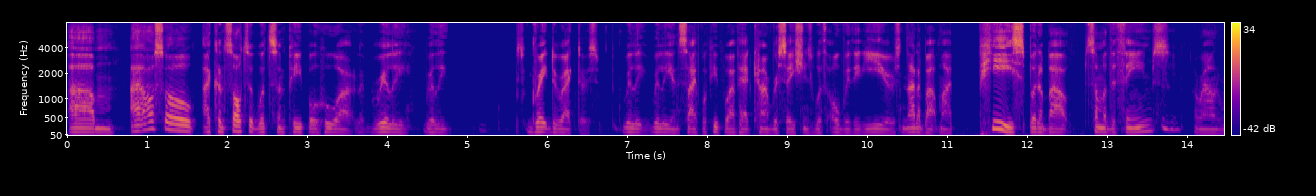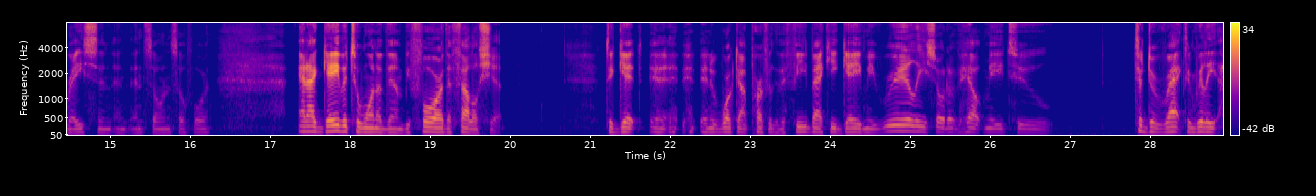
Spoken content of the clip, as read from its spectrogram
Um, I also I consulted with some people who are really, really great directors, really, really insightful people I've had conversations with over the years, not about my piece, but about some of the themes mm-hmm. around race and, and, and so on and so forth. And I gave it to one of them before the fellowship to get, and it worked out perfectly. The feedback he gave me really sort of helped me to to direct and really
